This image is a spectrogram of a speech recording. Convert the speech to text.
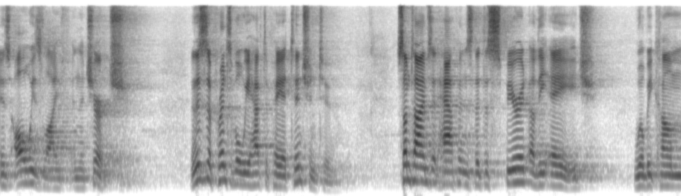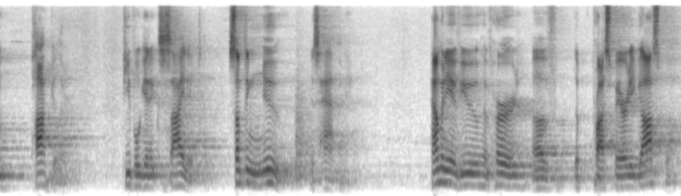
is always life in the church. And this is a principle we have to pay attention to. Sometimes it happens that the spirit of the age will become popular. People get excited. Something new is happening. How many of you have heard of the prosperity gospel?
